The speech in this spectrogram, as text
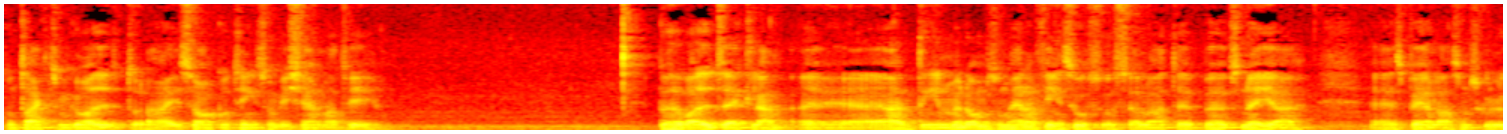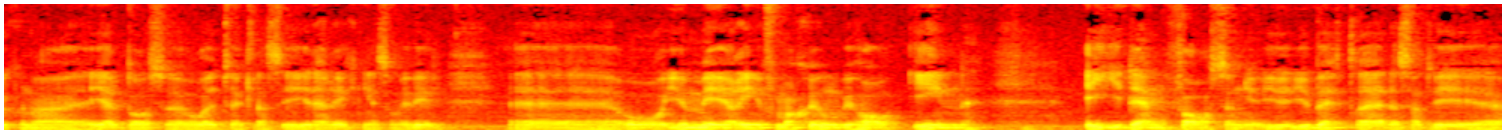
kontrakt som går ut och det är saker och ting som vi känner att vi behöver utveckla. Eh, antingen med de som redan finns hos oss eller att det behövs nya eh, spelare som skulle kunna hjälpa oss att utvecklas i den riktningen som vi vill. Eh, och ju mer information vi har in i den fasen, ju, ju bättre är det så att vi eh,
